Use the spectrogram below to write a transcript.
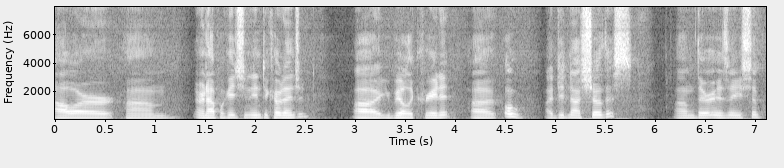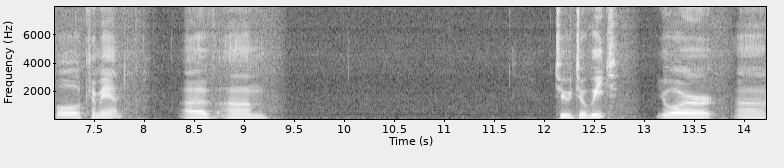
our um, or an application into Code Engine. Uh, you'll be able to create it. Uh, oh, I did not show this. Um, there is a simple command of um, to delete your uh,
